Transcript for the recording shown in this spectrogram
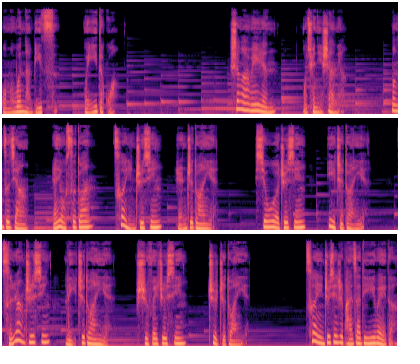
我们温暖彼此唯一的光。生而为人，我劝你善良。孟子讲：“人有四端，恻隐之心，人之端也；羞恶之心，义之端也；辞让之心，礼之端也；是非之心。”智之端也。恻隐之心是排在第一位的。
